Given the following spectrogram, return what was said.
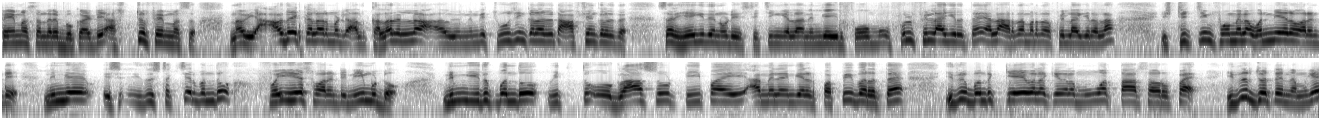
ಫೇಮಸ್ ಅಂದರೆ ಬುಕಾಟಿ ಅಷ್ಟು ಫೇಮಸ್ ನಾವು ಯಾವುದೇ ಕಲರ್ ಮಾಡಲಿ, ಅದು ಕಲರ್ ಎಲ್ಲ, ನಿಮಗೆ ಚೂಸಿಂಗ್ ಕಲರ್ ಇರುತ್ತೆ ಆಪ್ಷನ್ ಕಲರ್ ಇರುತ್ತೆ. ಸರ್ ಹೇಗಿದೆ ನೋಡಿ ಸ್ಟಿಚಿಂಗ್ ಎಲ್ಲ ನಿಮಗೆ ಇದು ಫೋಮು ಫುಲ್ ಫಿಲ್ ಆಗಿರುತ್ತೆ, ಎಲ್ಲ ಅರ್ಧಂಬರ್ಧ ಫಿಲ್ ಆಗಿರಲ್ಲ. ಈ ಸ್ಟಿಚಿಂಗ್ ಫೋಮ್ ಎಲ್ಲ ಒನ್ ಇಯರ್ ವಾರಂಟಿ ನಿಮಗೆ ಇದು ಸ್ಟ್ರಕ್ಚರ್ ಬಂದು ಫೈವ್ ಇಯರ್ಸ್ ವಾರಂಟಿ ನೀಮುಡ್ಡು ನಿಮಗೆ ಇದಕ್ಕೆ ಬಂದು ವಿತ್ ಗ್ಲಾಸು ಟೀಪಾಯಿ ಆಮೇಲೆ ನಿಮಗೆ ಎರಡು ಪಪ್ಪಿ ಬರುತ್ತೆ. ಇದು ಬಂದು ಕೇವಲ ಕೇವಲ ಮೂವತ್ತಾರು ಸಾವಿರ ರೂಪಾಯಿ. ಇದ್ರ ಜೊತೆ ನಮಗೆ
